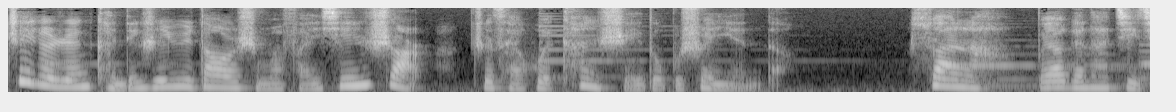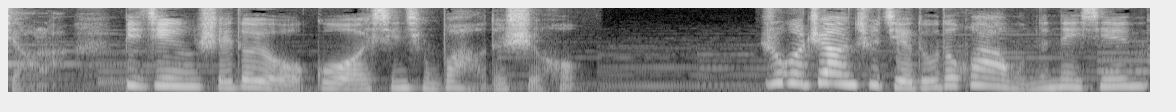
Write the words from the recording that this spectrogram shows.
这个人肯定是遇到了什么烦心事儿，这才会看谁都不顺眼的。算了，不要跟他计较了，毕竟谁都有过心情不好的时候。如果这样去解读的话，我们的内心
